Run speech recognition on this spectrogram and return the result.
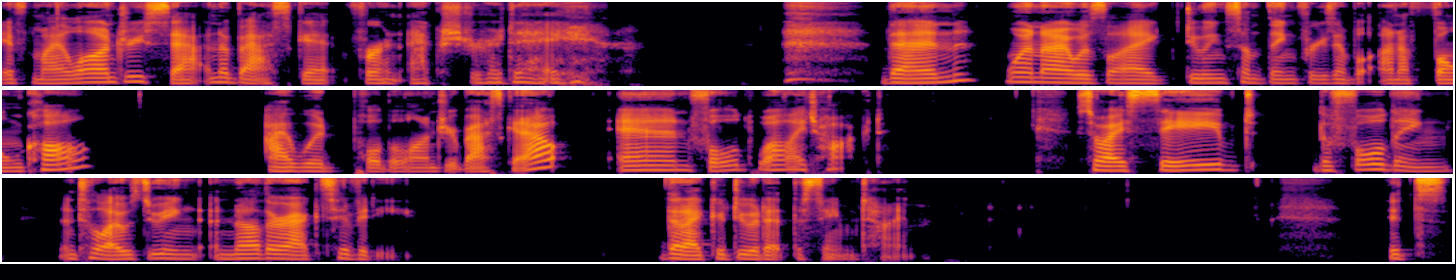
if my laundry sat in a basket for an extra day. Then, when I was like doing something, for example, on a phone call, I would pull the laundry basket out and fold while I talked. So I saved the folding until I was doing another activity that I could do it at the same time. It's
